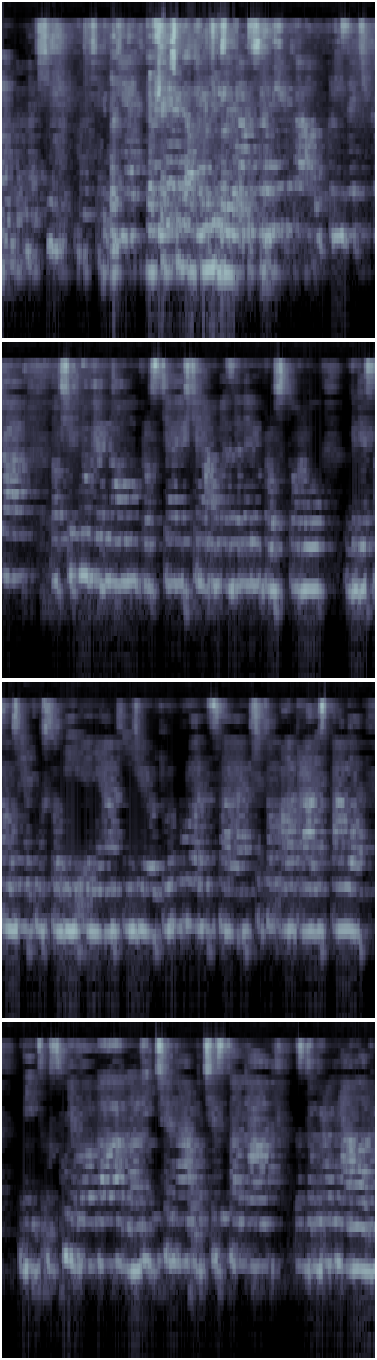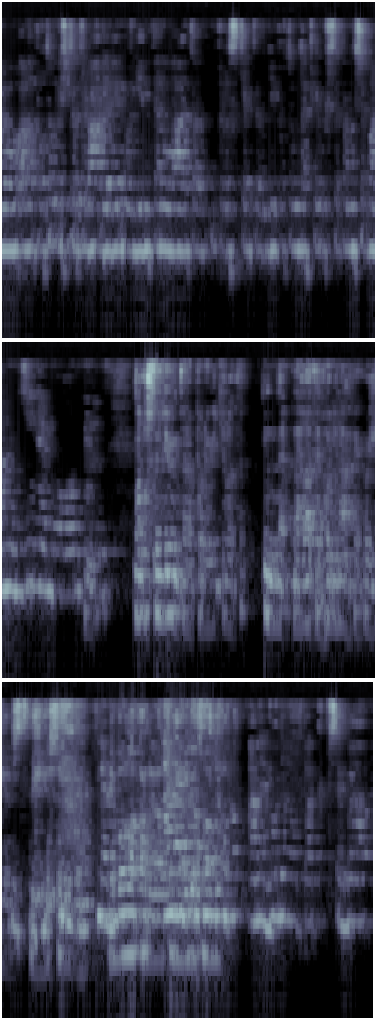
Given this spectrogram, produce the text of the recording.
eh, ve všech. Ve všech, takže, ve všech třídách lidi byli. Servírka a uklízečka, všechno v jednom, prostě ještě na omezeném prostoru, kdy samozřejmě působí i nějaký že jo, turbulence, přitom ale právě stále víc usměvavá, nalíčená, učestaná, s dobrou náladou, ale potom, když to trvá 9 hodin ten let, prostě ty lidi potom taky už se tam třeba nudí, nebo... Hmm. No to se divím teda po 9 letech, ne, ne letech hodinách, jakože už 10 hodin, nebo na prdel, a nebo, no, a nebo naopak třeba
